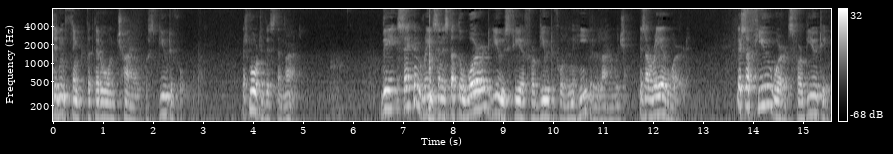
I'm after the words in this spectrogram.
didn't think that their own child was beautiful. There's more to this than that. The second reason is that the word used here for beautiful in the Hebrew language is a rare word. There's a few words for beauty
